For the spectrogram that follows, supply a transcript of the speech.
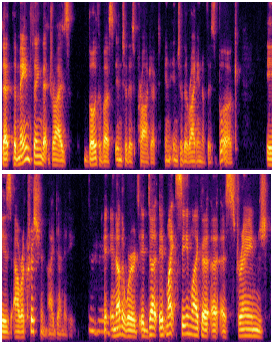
that the main thing that drives both of us into this project and into the writing of this book is our Christian identity. Mm-hmm. In other words, it does. It might seem like a, a, a strange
